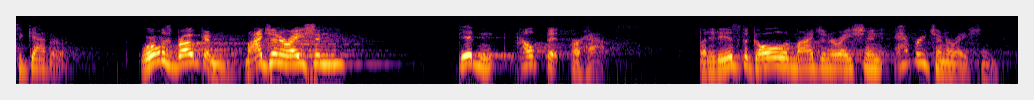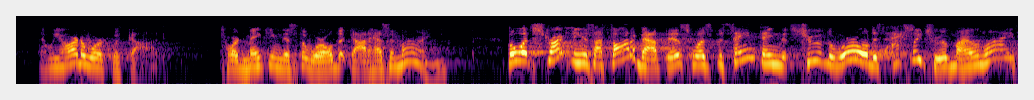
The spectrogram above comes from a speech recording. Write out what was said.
together. The world is broken. My generation didn't help it, perhaps. But it is the goal of my generation and every generation that we are to work with God toward making this the world that God has in mind. But what struck me as I thought about this was the same thing that's true of the world is actually true of my own life.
